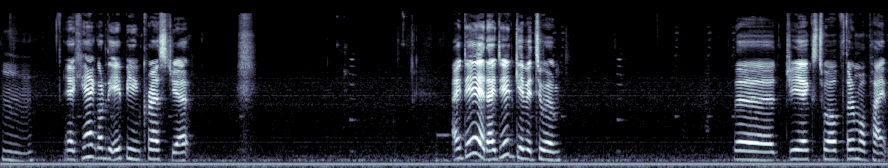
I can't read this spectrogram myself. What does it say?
Hmm. Yeah, I can't go to the Apien Crest yet. I did. I did give it to him. The GX12 thermal pipe.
